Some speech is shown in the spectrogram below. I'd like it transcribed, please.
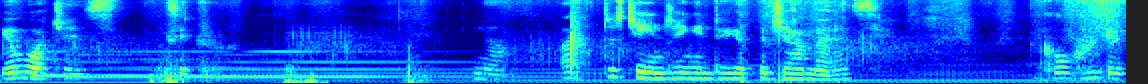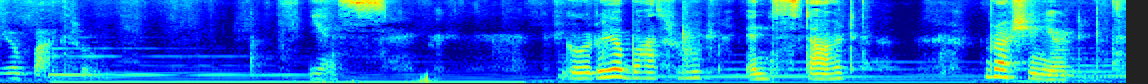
your watches, etc. Now, after changing into your pajamas, go to your bathroom. Yes, go to your bathroom and start brushing your teeth.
